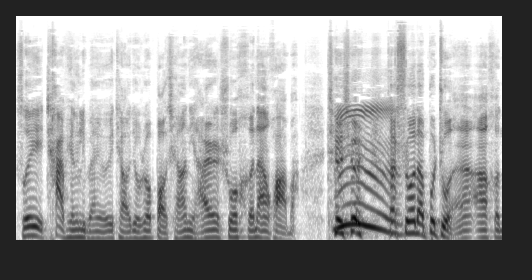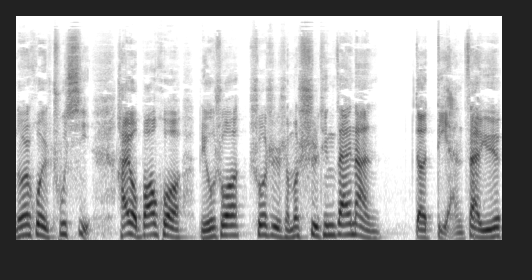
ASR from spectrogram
所以差评里面有一条就是说：“宝强，你还是说河南话吧。”就是他说的不准啊，很多人会出戏。还有包括比如说说是什么视听灾难的点在于。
